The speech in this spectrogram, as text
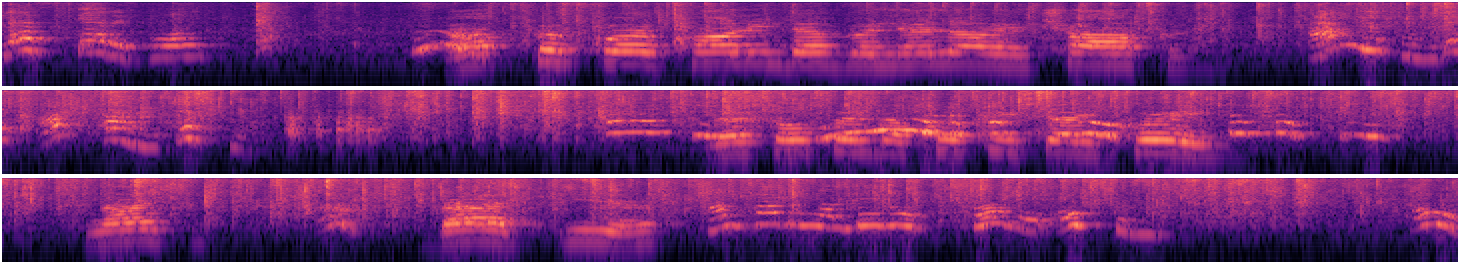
Let's get it, boy. Ooh, I prefer calling them vanilla and chocolate. I'm using this. I'm trying this one. Let's open the cookies and cream. so, so cute. Nice bag here. I'm having a little trouble opening. Oh,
